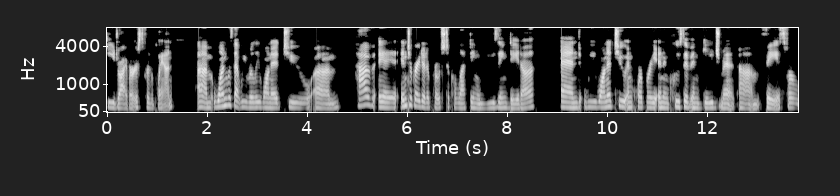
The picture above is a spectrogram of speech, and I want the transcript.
key drivers for the plan. Um, one was that we really wanted to um, have an integrated approach to collecting and using data and we wanted to incorporate an inclusive engagement um, phase for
